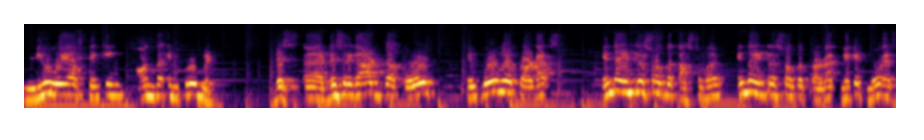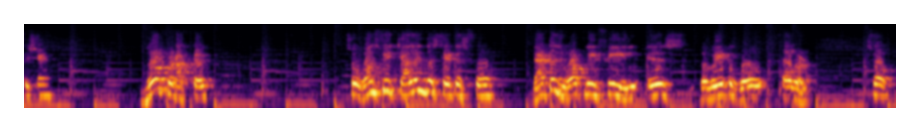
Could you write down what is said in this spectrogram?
new way of thinking on the improvement. Dis, uh, disregard the old, improve your products in the interest of the customer, in the interest of the product, make it more efficient, more productive. So once we challenge the status quo, that is what we feel is the way to go forward. So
